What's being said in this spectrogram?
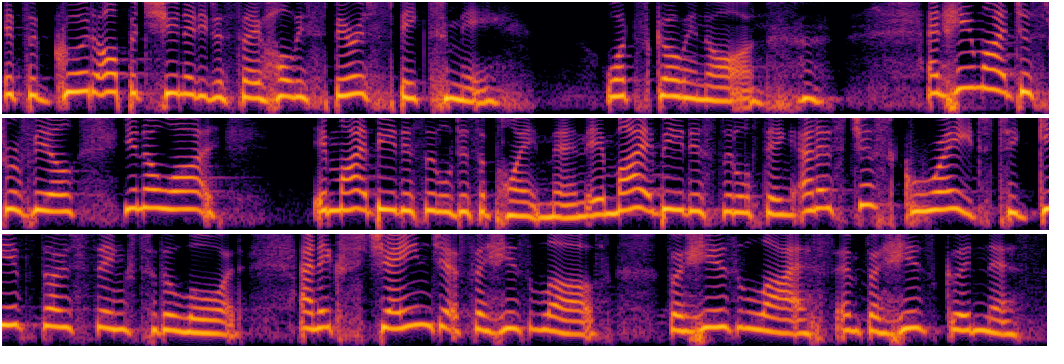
it's a good opportunity to say, Holy Spirit, speak to me. What's going on? and He might just reveal, you know what? It might be this little disappointment. It might be this little thing. And it's just great to give those things to the Lord and exchange it for His love, for His life, and for His goodness.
